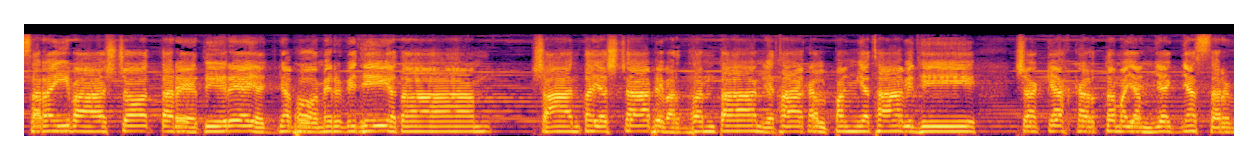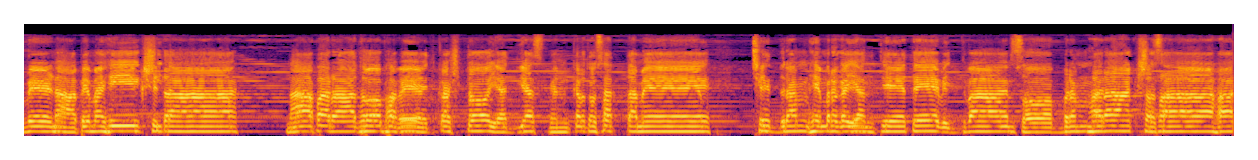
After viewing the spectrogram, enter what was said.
सरैवाश्चोत्तरे तीरे यज्ञभूमिर्विधीयताम्। शान्तयश्चाभिवर्धन्ताम् यथा कल्पम् यथाविधि। शक्यः कर्तुमयम् यज्ञः सर्वेणापि महीक्षिता। नापराधो भवेत् कष्टो यद्यस्मिन् क्रतुसत्तमे छिद्रम् हि मृगयन्त्येते विद्वांसो ब्रह्मराक्षसाः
